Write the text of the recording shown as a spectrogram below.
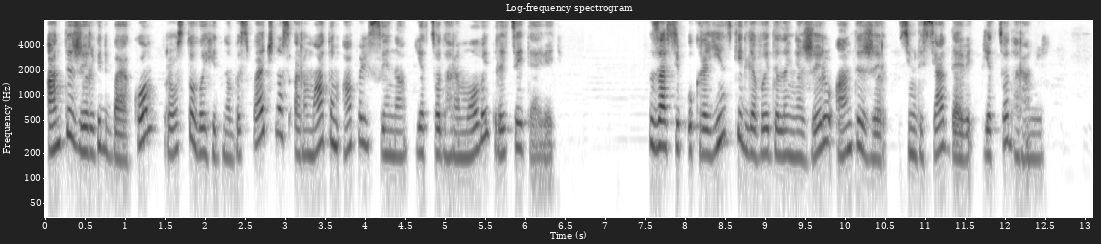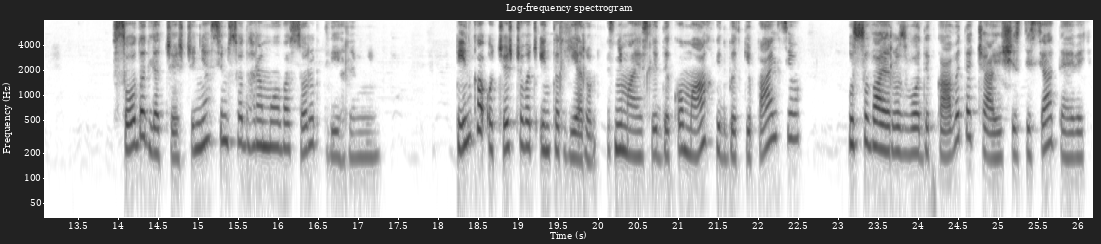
Антижир від Беко просто вигідно безпечно з ароматом апельсина 500 грамовий 39. Засіб український для видалення жиру антижир 79 500 грамів. Сода для чищення 700 грамова 42 гривні. Пінка очищувач інтер'єру. Знімає сліди комах, відбитки пальців, усуває розводи кави та чаю 69.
